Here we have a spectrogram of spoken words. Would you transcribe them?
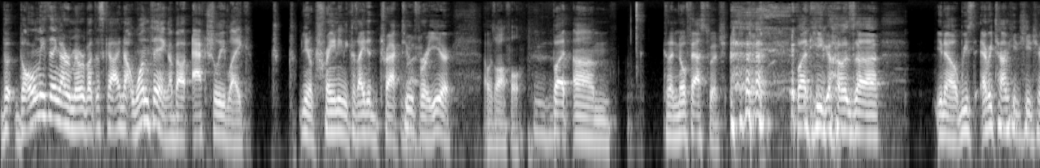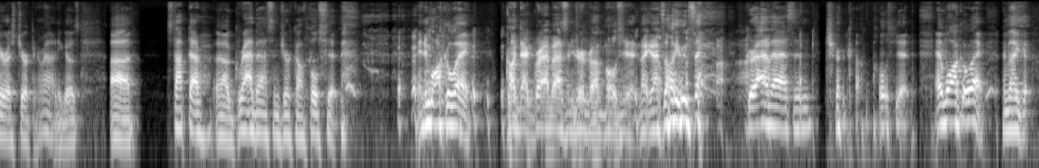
The the only thing I remember about this guy, not one thing about actually like, tr- you know, training because I did track too for a year. I was awful, but um, because I know fast twitch. but he goes, uh, you know, we used every time he'd, he'd hear us jerking around, he goes, uh, "Stop that uh, grab ass and jerk off bullshit," and then walk away. Cut that grab ass and jerk off bullshit. Like that's all he would say. grab ass and jerk off bullshit, and walk away. And like.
